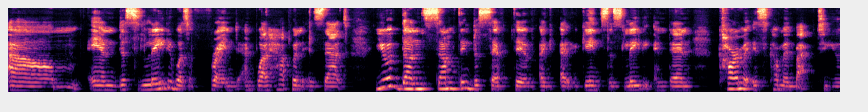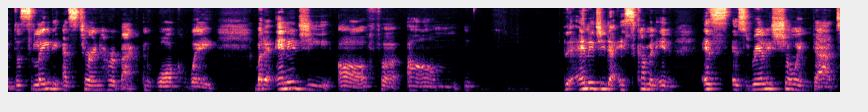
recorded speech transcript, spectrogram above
um, and this lady was a friend and what happened is that you have done something deceptive against this lady and then karma is coming back to you. This lady has turned her back and walk away. But the energy of uh, um, the energy that is coming in is is really showing that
